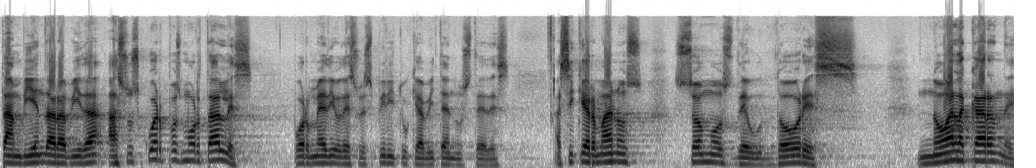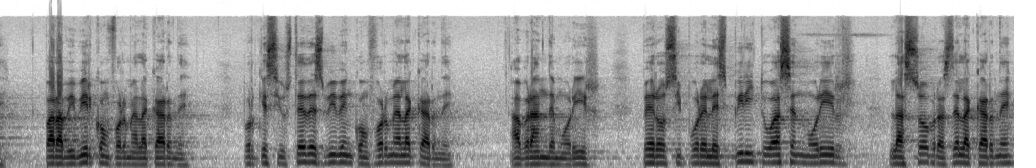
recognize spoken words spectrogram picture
también dará vida a sus cuerpos mortales por medio de su espíritu que habita en ustedes. Así que hermanos, somos deudores, no a la carne, para vivir conforme a la carne, porque si ustedes viven conforme a la carne, habrán de morir. Pero si por el espíritu hacen morir las obras de la carne,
